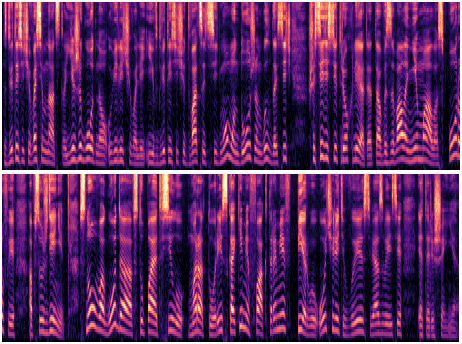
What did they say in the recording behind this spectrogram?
с 2018 ежегодно увеличивали, и в 2027 он должен был достичь 63 лет. Это вызывало немало споров и обсуждений. С нового года вступает в силу мораторий. С какими факторами в первую очередь вы связываете это решение?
